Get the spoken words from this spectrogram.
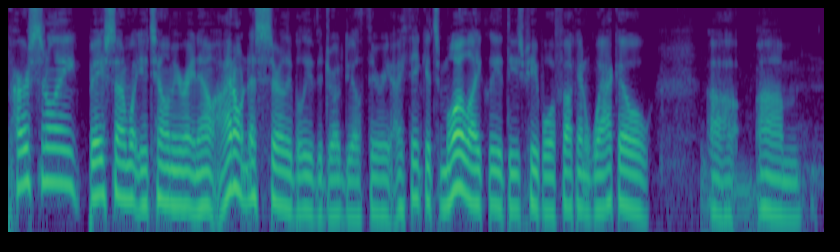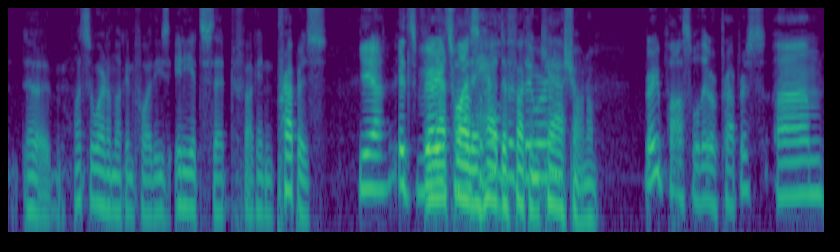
Personally, based on what you're telling me right now, I don't necessarily believe the drug deal theory. I think it's more likely that these people are fucking wacko. Uh, um, uh, what's the word I'm looking for? These idiots that fucking preppers. yeah, it's very and that's why they had the fucking were, cash on them. Very possible they were preppers. Um,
